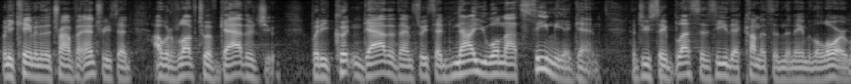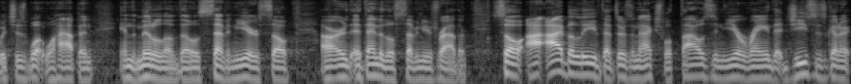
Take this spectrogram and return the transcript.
when he came into the triumphant entry, he said, I would have loved to have gathered you. But he couldn't gather them, so he said, Now you will not see me again until you say, Blessed is he that cometh in the name of the Lord, which is what will happen in the middle of those seven years. So, or at the end of those seven years, rather. So I, I believe that there's an actual thousand year reign that Jesus is going to.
